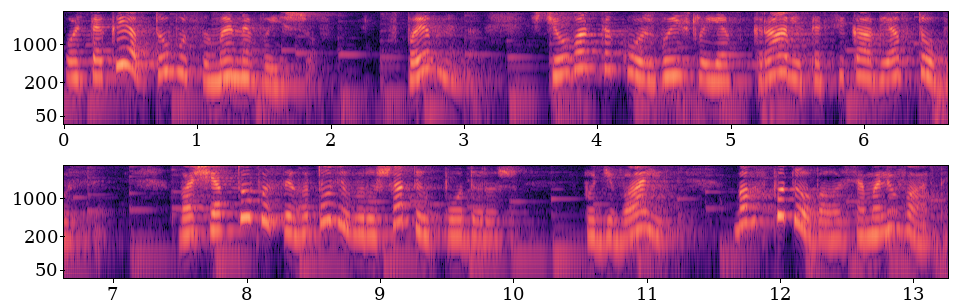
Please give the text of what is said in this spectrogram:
Ось такий автобус у мене вийшов. Впевнена, що у вас також вийшли яскраві та цікаві автобуси. Ваші автобуси готові вирушати у подорож. Сподіваюсь, вам сподобалося малювати.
